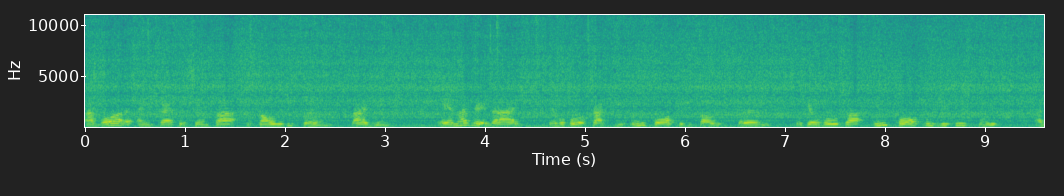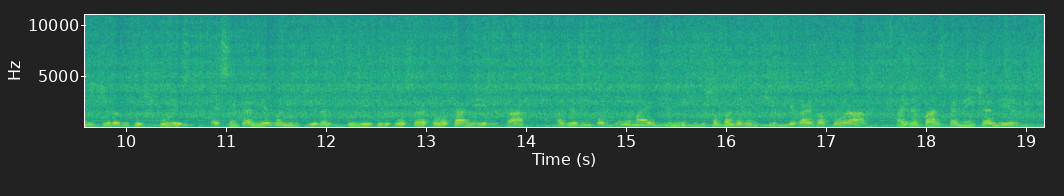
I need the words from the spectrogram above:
agora a gente vai acrescentar o caldo de frango, tá, gente? É, na verdade, eu vou colocar aqui um copo de caldo de frango, porque eu vou usar um copo de cuscuz. A medida do cuscuz é sempre a mesma medida do líquido que você vai colocar nele, tá? Às vezes um pouquinho mais de líquido só para garantir que vai evaporar, mas é basicamente a mesma.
